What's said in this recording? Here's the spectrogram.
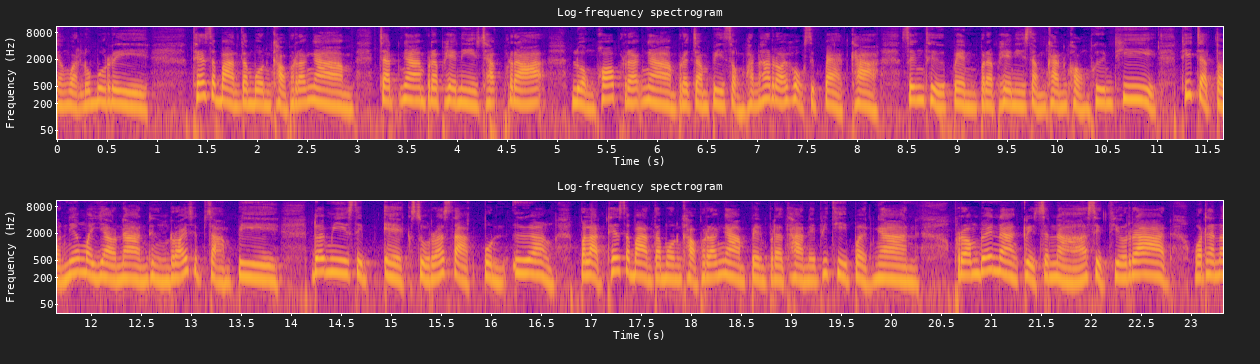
จังหวัดลบบุรี เทศบาลตำบลเขาพระงาม จัดงานประเพณีชักพระ หลวงพ่อพระงามประจำปี 2568 ค่ะ ซึ่งถือเป็นประเพณีสำคัญของพื้นที่ที่จัดต่อเนื่องมายาวนานถึง 113 ปี โดยมี10เอกสุรศักดิ์ปุ่นเอื้อง ปลัดเทศบาลตำบลเขาพระงามเป็นประธานในพิธีเปิดงาน พร้อมด้วยนางกฤษณาสิทธิราช วัฒน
